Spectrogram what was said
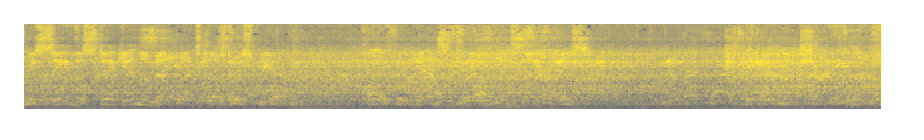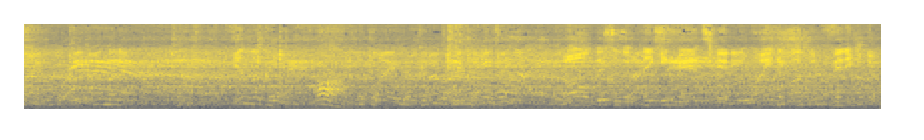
Receive the stick in the middle. That's close this is a thinking man's hit. He lined him up and finished him.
